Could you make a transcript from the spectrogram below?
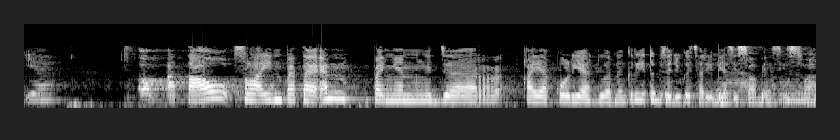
ya Oh, atau selain PTN pengen ngejar kayak kuliah di luar negeri itu bisa juga cari beasiswa beasiswa.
